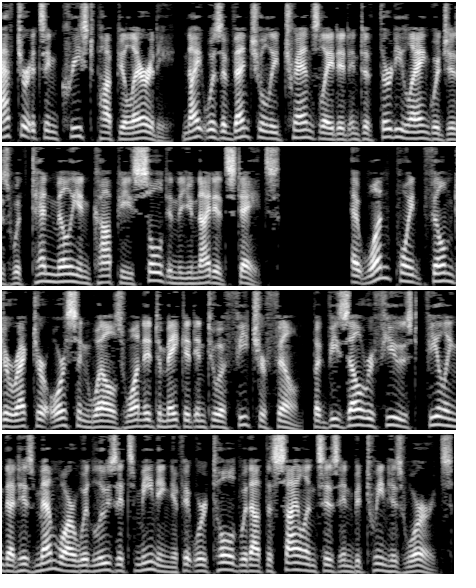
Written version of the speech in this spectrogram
After its increased popularity, Night was eventually translated into 30 languages with 10 million copies sold in the United States. At one point film director Orson Welles wanted to make it into a feature film, but Wiesel refused, feeling that his memoir would lose its meaning if it were told without the silences in between his words.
